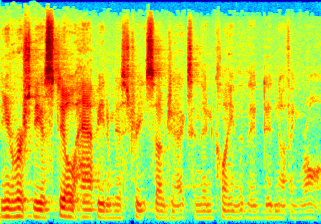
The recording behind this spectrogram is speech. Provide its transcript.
the university is still happy to mistreat subjects and then claim that they did nothing wrong.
